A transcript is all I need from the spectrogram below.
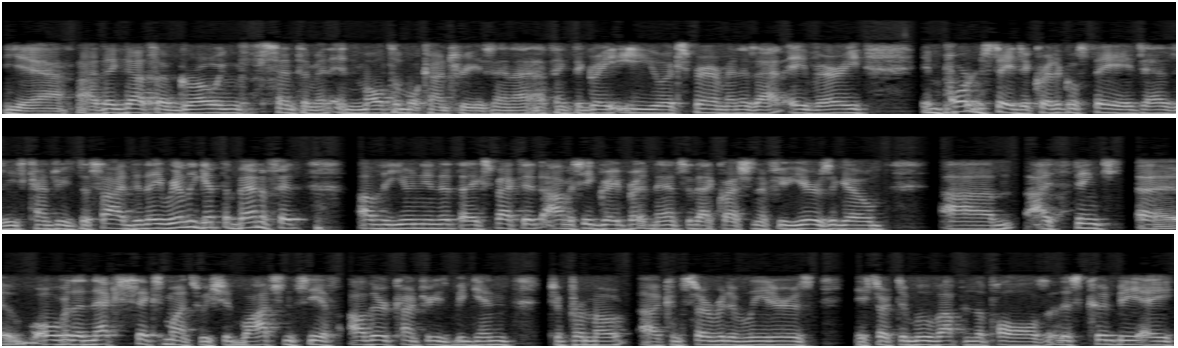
Yeah, I think that's a growing sentiment in multiple countries. And I, think the great EU experiment is at a very important stage, a critical stage, as these countries decide do they really get the benefit of the union that they expected? Obviously, Great Britain answered that question a few years ago. Um, I think uh, over the next six months, we should watch and see if other countries begin to promote uh, conservative leaders. They start to move up in the polls. This could be a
